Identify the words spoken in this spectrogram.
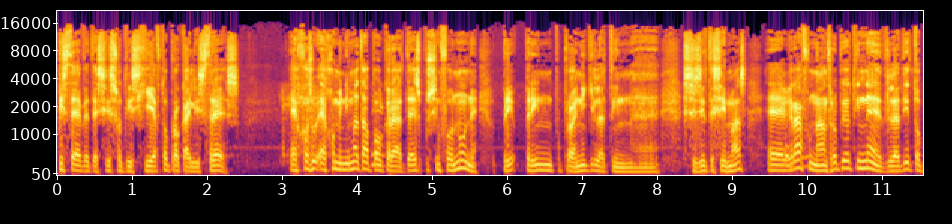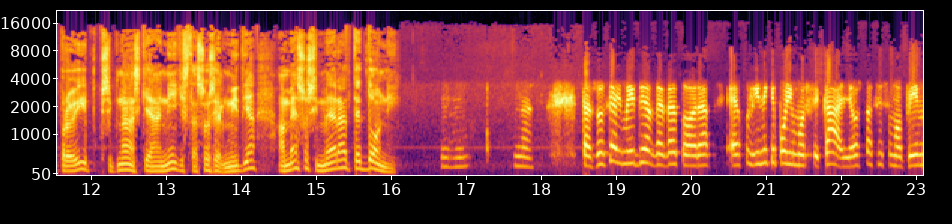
Πιστεύετε εσείς ότι ισχύει αυτό, προκαλεί στρες; Έχω, έχω μηνύματα από ναι. κρατές που συμφωνούν πριν που προανήγγειλα την ε, συζήτησή μας. Ε, γράφουν άνθρωποι ότι ναι, δηλαδή το πρωί που ξυπνάς και ανοίγεις τα social media, αμέσως η μέρα τεντώνει. Ναι. Τα social media βέβαια τώρα έχουν, είναι και πολυμορφικά. Αλλιώς τα χρησιμοποιεί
